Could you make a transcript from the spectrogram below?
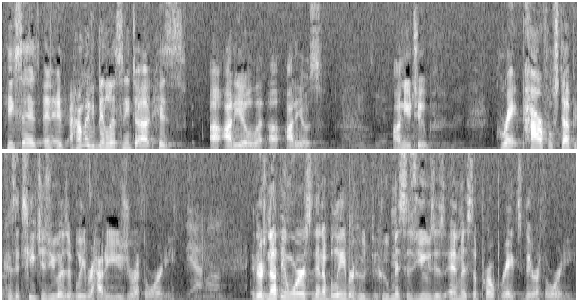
he says, and if, how many of you have been listening to uh, his uh, audio uh, audios on YouTube? Great, powerful stuff because it teaches you as a believer how to use your authority. Yeah. There's nothing worse than a believer who, who misuses and misappropriates their authority.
